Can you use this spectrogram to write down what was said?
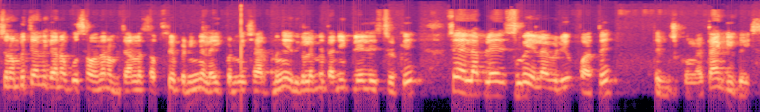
ஸோ நம்ம சேனலுக்கான புதுசாக வந்து நம்ம சேனலை சப்ஸ்கிரைப் பண்ணுங்கள் லைக் பண்ணுங்கள் ஷேர் பண்ணுங்கள் இதுக்கு எல்லாமே தனி பிளேலிஸ்ட் இருக்குது ஸோ எல்லா பிளேலிஸ்ட்டுமே எல்லா வீடியோ பார்த்து தெரிஞ்சுக்கோங்க. தேங்க்யூ கைஸ்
